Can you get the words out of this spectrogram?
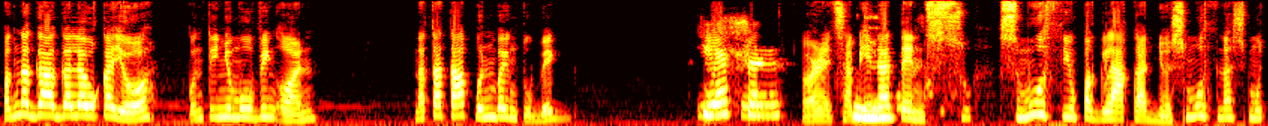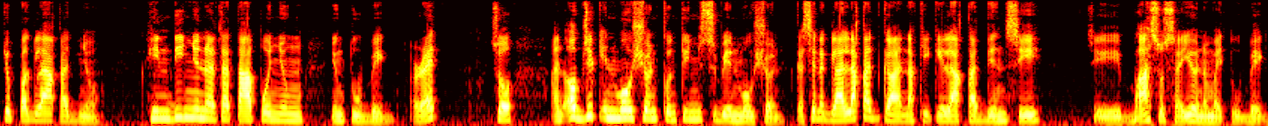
Pag nagagalaw kayo, continue moving on, natatapon ba yung tubig? Yes, sir. Alright, sabihin Mm. natin, su- smooth yung paglakad nyo, smooth na smooth yung paglakad nyo. Hindi nyo natatapon yung, yung tubig. Alright? So, an object in motion continues to be in motion. Kasi naglalakad ka, nakikilakad din si, si baso sa'yo na may tubig.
